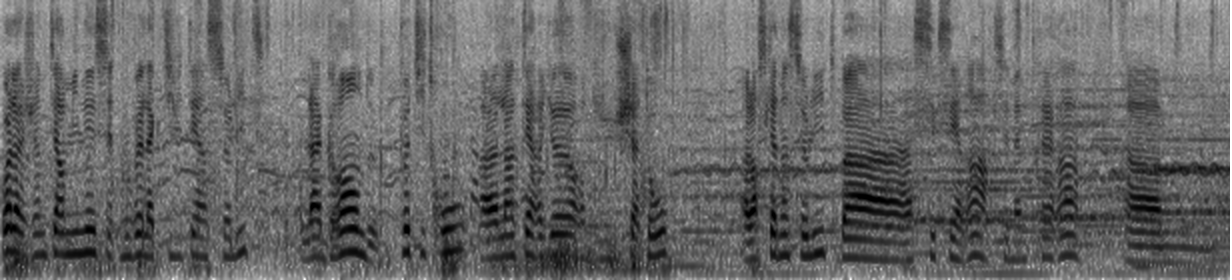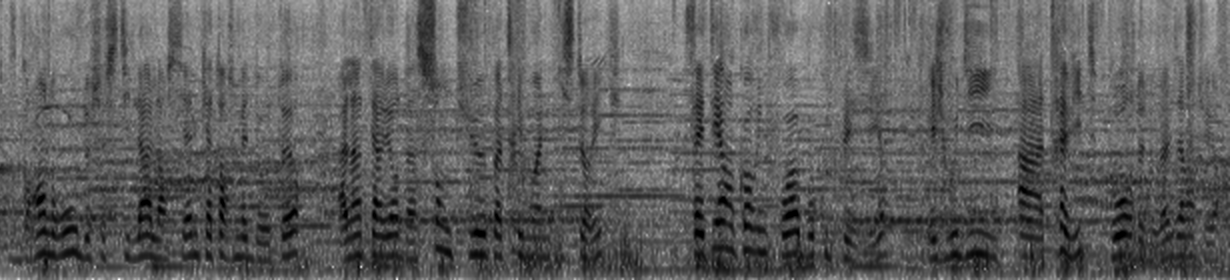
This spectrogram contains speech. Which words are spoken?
Voilà, je viens de terminer cette nouvelle activité insolite, la grande petite roue à l'intérieur du château. Alors ce qu'il y a d'insolite, bah, c'est que c'est rare, c'est même très rare. Euh, une grande roue de ce style-là, l'ancienne, 14 mètres de hauteur, à l'intérieur d'un somptueux patrimoine historique. Ça a été encore une fois beaucoup de plaisir et je vous dis à très vite pour de nouvelles aventures.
